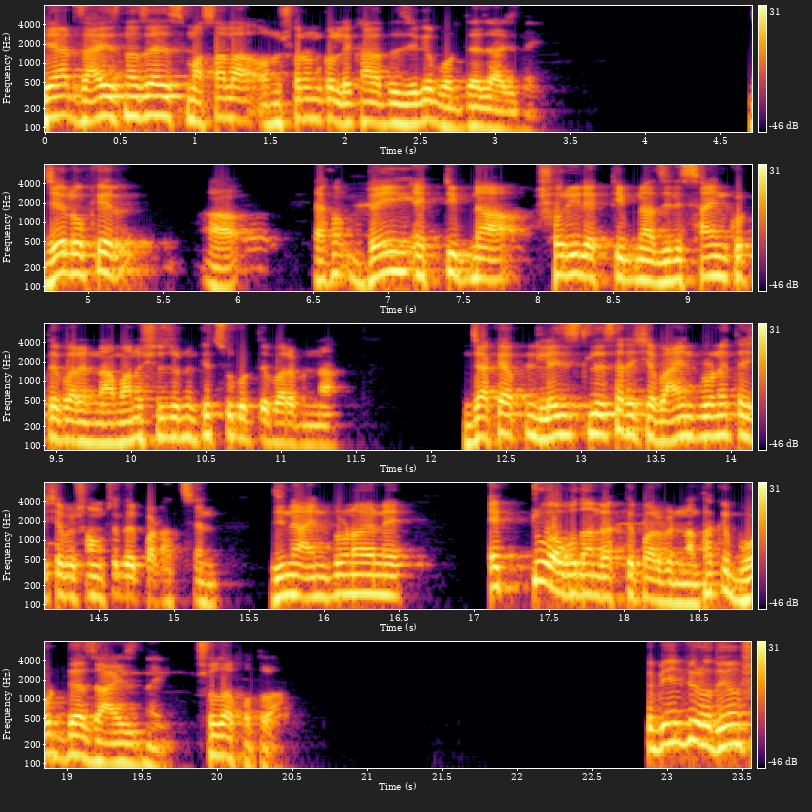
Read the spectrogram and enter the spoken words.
দেওয়ার জায়েজ না জায়েজ মাসালা অনুসরণ করলে খালেদা জিয়াকে ভোট দেওয়া জায়েজ নেই। যে লোকের এখন ব্রেইন অ্যাক্টিভ না, শরীর অ্যাক্টিভ না, যিনি সাইন করতে পারেন না, মানুষের জন্য কিছু করতে পারবেন না, যাকে আপনি লেজিসলেচার হিসেবে, আইন প্রণেতা হিসেবে সংসদে পাঠাচ্ছেন, যিনি আইন প্রণয়নে একটু অবদান রাখতে পারবেন না, তাকে ভোট দেওয়া জায়েজ নাই, সোজা ফতোয়া। তো বিএনপির অধিকাংশ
